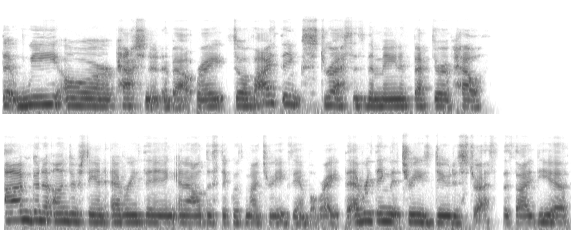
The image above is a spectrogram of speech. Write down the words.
that we are passionate about, right? So if I think stress is the main effector of health, I'm going to understand everything, and I'll just stick with my tree example, right? The, everything that trees do to stress. This idea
